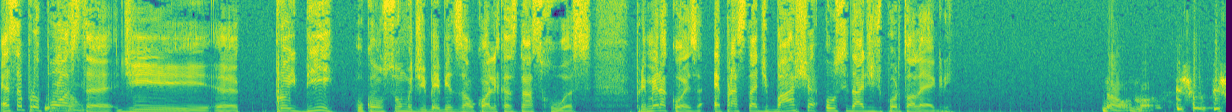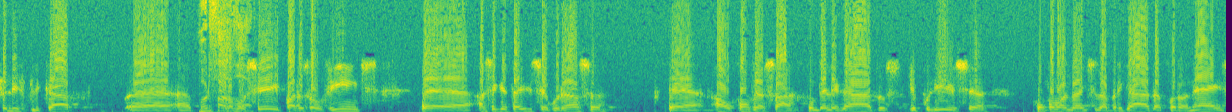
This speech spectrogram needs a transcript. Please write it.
essa proposta de uh, proibir o consumo de bebidas alcoólicas nas ruas. Primeira coisa, é para Cidade Baixa ou cidade de Porto Alegre? Não, não. Deixa, deixa eu lhe explicar é, Por favor. para você e para os ouvintes. É, a Secretaria de Segurança, é, ao conversar com delegados de polícia, com comandantes da brigada, coronéis,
